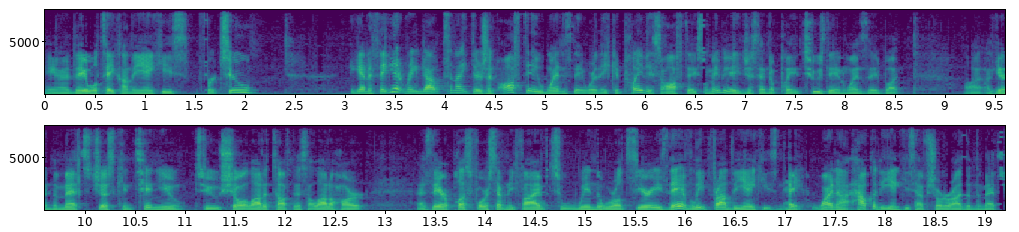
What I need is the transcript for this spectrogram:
And they will take on the Yankees for two. Again, if they get rained out tonight, there's an off day Wednesday where they could play this off day. So maybe they just end up playing Tuesday and Wednesday. But uh, again, the Mets just continue to show a lot of toughness, a lot of heart as they are plus 475 to win the World Series. They have leapfrogged the Yankees, and hey, why not? How could the Yankees have shorter odds than the Mets?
